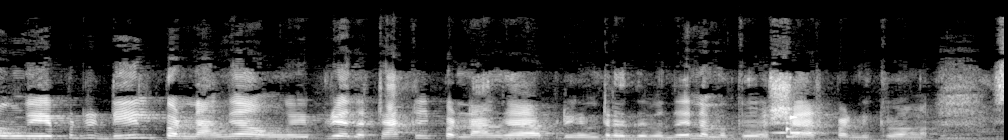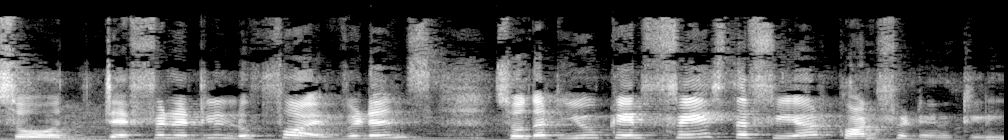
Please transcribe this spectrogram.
அவங்க எப்படி டீல் பண்ணாங்க அவங்க எப்படி அதை டேக்கிள் பண்ணாங்க அப்படின்றது வந்து நமக்கு ஷேர் பண்ணிக்குவாங்க. So definitely look for evidence so that you can face the fear confident confidently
